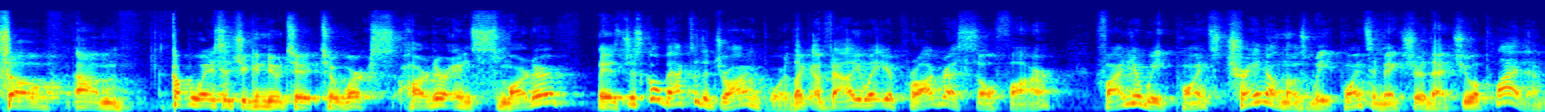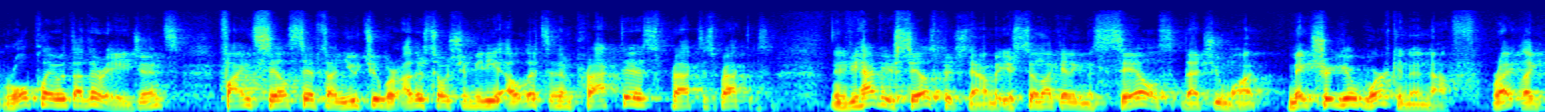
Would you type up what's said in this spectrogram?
So um, a couple ways that you can do to, to work harder and smarter is just go back to the drawing board. Like evaluate your progress so far, find your weak points, train on those weak points and make sure that you apply them. Role play with other agents, find sales tips on YouTube or other social media outlets and then practice, practice, practice. And if you have your sales pitch down, but you're still not getting the sales that you want, make sure you're working enough, right? Like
